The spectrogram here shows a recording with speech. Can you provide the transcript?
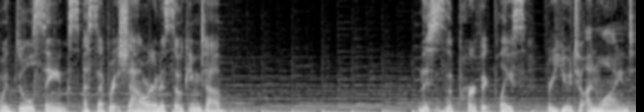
With dual sinks, a separate shower, and a soaking tub. This is the perfect place for you to unwind.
